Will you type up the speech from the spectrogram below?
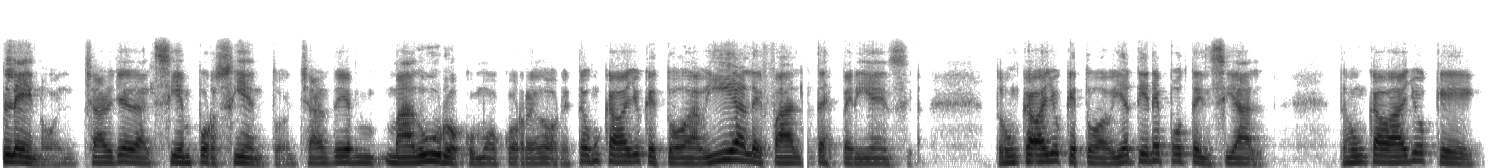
pleno, el Charget al 100%, el Charget maduro como corredor. Este es un caballo que todavía le falta experiencia. Este es un caballo que todavía tiene potencial. Este es un caballo que,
